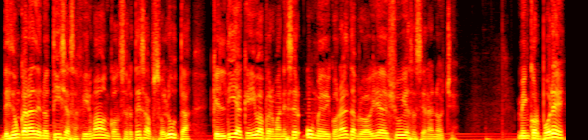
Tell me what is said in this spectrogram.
Desde un canal de noticias afirmaban con certeza absoluta que el día que iba a permanecer húmedo y con alta probabilidad de lluvias hacia la noche. Me incorporé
